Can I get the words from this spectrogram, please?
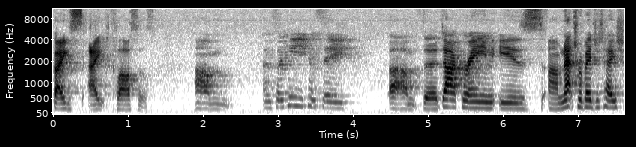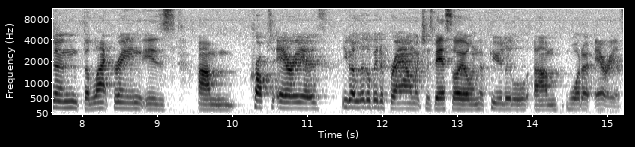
base eight classes. Um, and so here you can see um, the dark green is um, natural vegetation, the light green is um, cropped areas. You've got a little bit of brown, which is bare soil, and a few little um, water areas.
